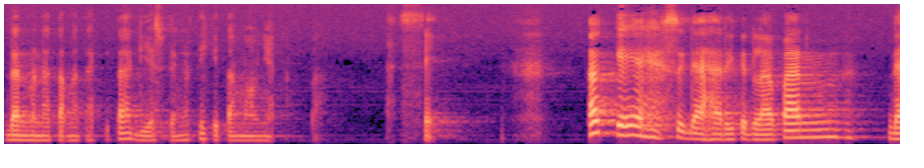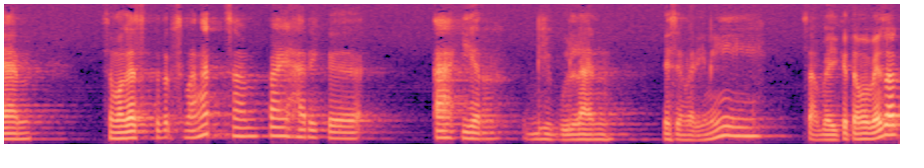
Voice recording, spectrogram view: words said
dan menatap mata kita, dia sudah ngerti kita maunya apa. Asik. Oke, sudah hari ke-8 dan semoga tetap semangat sampai hari ke akhir di bulan Desember ini Sampai ketemu besok.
